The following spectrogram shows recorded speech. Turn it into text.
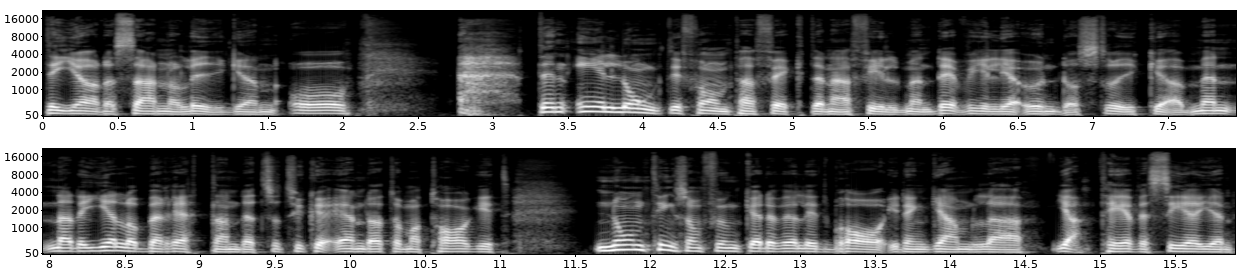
Det gör det sannoliken och eh, den är långt ifrån perfekt den här filmen, det vill jag understryka. Men när det gäller berättandet så tycker jag ändå att de har tagit någonting som funkade väldigt bra i den gamla ja, tv-serien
